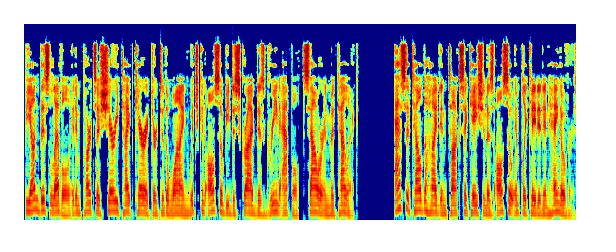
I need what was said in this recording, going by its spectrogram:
Beyond this level it imparts a sherry-type character to the wine which can also be described as green apple, sour and metallic. Acetaldehyde intoxication is also implicated in hangovers.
